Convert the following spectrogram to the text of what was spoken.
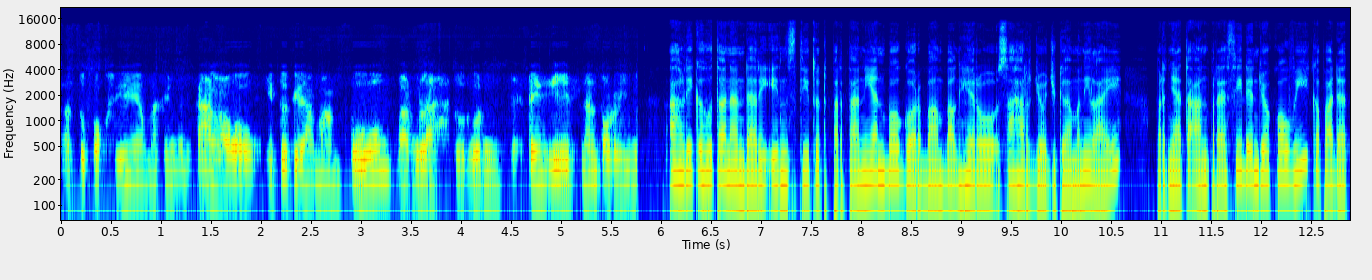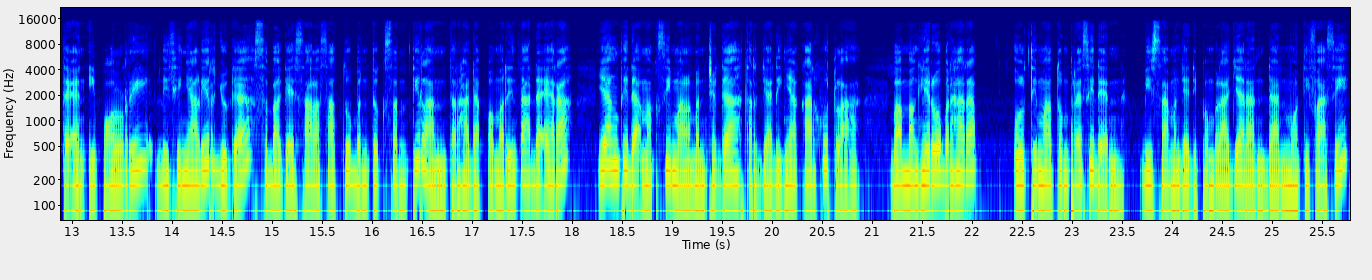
uh, tupoksinya masing-masing. Kalau itu tidak mampu, barulah turun TNI dan Polri. Ahli kehutanan dari Institut Pertanian Bogor, Bambang Hero Saharjo juga menilai Pernyataan Presiden Jokowi kepada TNI Polri disinyalir juga sebagai salah satu bentuk sentilan terhadap pemerintah daerah yang tidak maksimal mencegah terjadinya karhutla. Bambang Hero berharap ultimatum Presiden bisa menjadi pembelajaran dan motivasi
